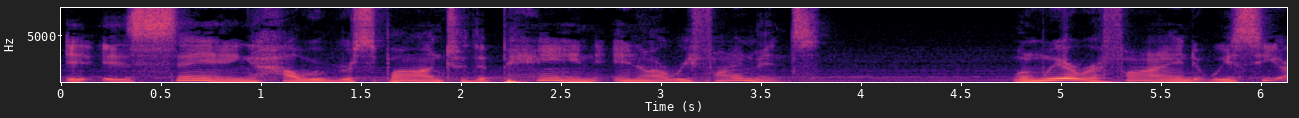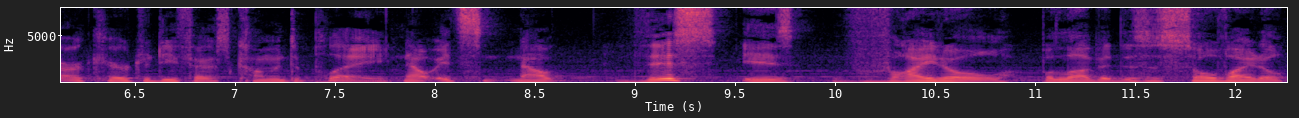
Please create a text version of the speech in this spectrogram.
It is saying how we respond to the pain in our refinement. When we are refined, we see our character defects come into play. Now, it's now this is vital, beloved. This is so vital.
